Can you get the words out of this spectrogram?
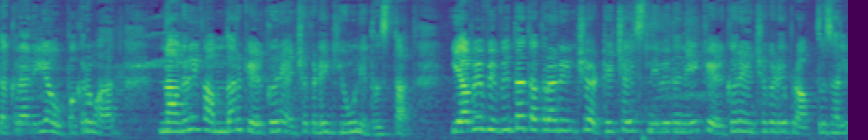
तक्रारी या उपक्रमात नागरिक आमदार केळकर यांच्याकडे घेऊन येत असतात. यावेळी विविध तक्रारींची अठ्ठेचाळीस निवेदने केळकर यांच्याकडे प्राप्त झाली.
